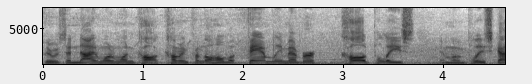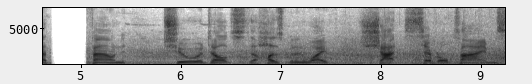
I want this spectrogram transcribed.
There was a 911 call coming from the home. A family member called police, and when police got found two adults, the husband and wife, shot several times.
